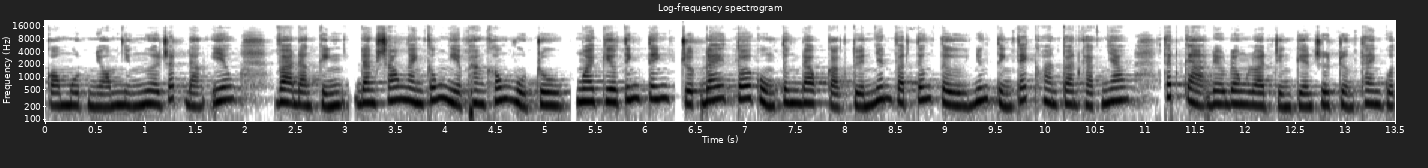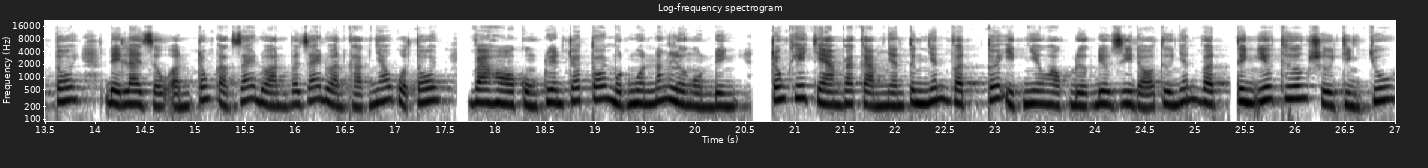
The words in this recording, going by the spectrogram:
có một nhóm những người rất đáng yêu và đáng kính đằng sau ngành công nghiệp hàng không vũ trụ. Ngoài Kiều Tinh Tinh, trước đây tôi cũng từng đọc các tuyến nhân vật tương tự nhưng tính cách hoàn toàn khác nhau. Tất cả đều đồng loạt chứng kiến sự trưởng thành của tôi, để lại dấu ấn trong các giai đoạn và giai đoạn khác nhau của tôi. Và họ cũng truyền cho tôi một nguồn năng lượng ổn định, trong khi chạm và cảm nhận từng nhân vật, tôi ít nhiều học được điều gì đó từ nhân vật, tình yêu thương, sự chỉnh chu,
